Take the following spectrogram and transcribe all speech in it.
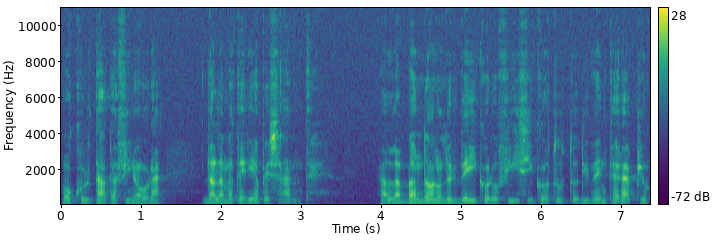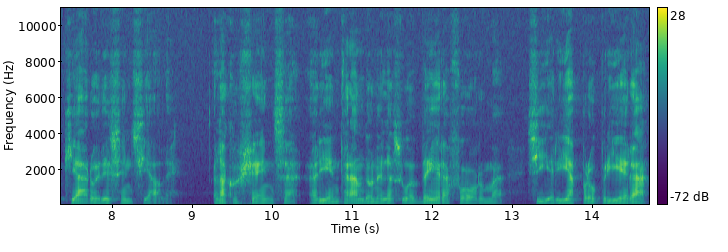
occultata finora dalla materia pesante. All'abbandono del veicolo fisico tutto diventerà più chiaro ed essenziale. La coscienza, rientrando nella sua vera forma, si riapproprierà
